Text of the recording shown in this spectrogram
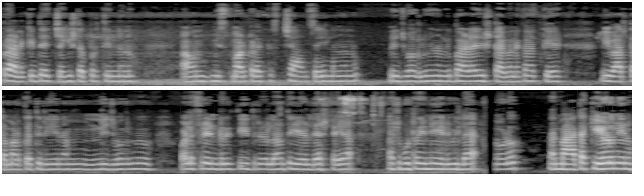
ಪ್ರಾಣಕ್ಕಿಂತ ಹೆಚ್ಚಾಗಿ ಇಷ್ಟಪಡ್ತೀನಿ ನಾನು. ಅವ್ನು ಮಿಸ್ ಮಾಡ್ಕೊಳಕ್ಕೆ ಚಾನ್ಸೇ ಇಲ್ಲ ನಾನು. ನಿಜವಾಗ್ಲೂ ನನಗೆ ಭಾಳ ಇಷ್ಟ ಆಗೋಣ ಅದಕ್ಕೆ ನೀವು ಅರ್ಥ ಮಾಡ್ಕೊತೀರಿ ನಮ್ಮ ನಿಜವಾಗ್ಲೂ ಒಳ್ಳೆ ಫ್ರೆಂಡ್ ರೀತಿ ಇದ್ರಲ್ಲ ಅಂತ ಹೇಳ್ದೆ ಅಷ್ಟೇ. ಅಷ್ಟು ಬಿಟ್ರೆ ಇನ್ನೇನೂ ಇಲ್ಲ. ನೋಡು ನನ್ನ ಮಾತಾ ಕೇಳು ನೀನು.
